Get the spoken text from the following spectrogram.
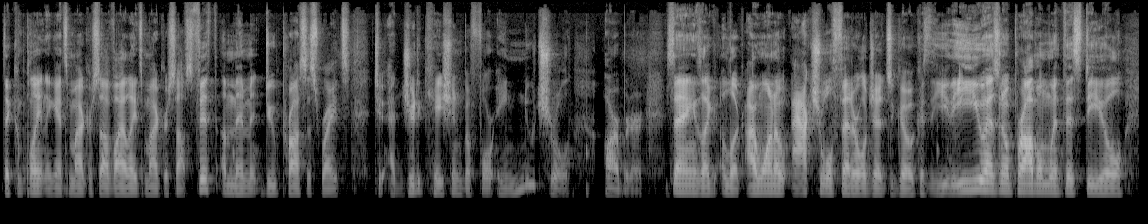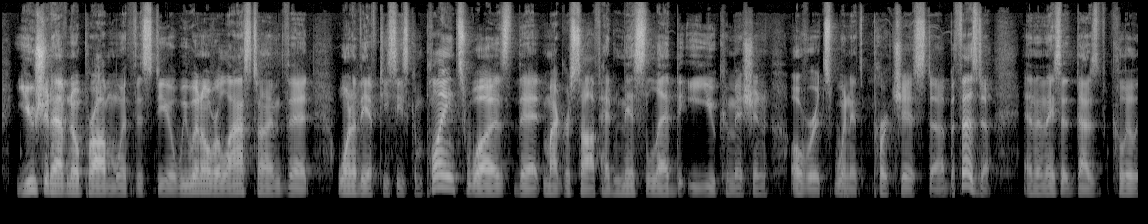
the complaint against Microsoft, violates Microsoft's Fifth Amendment due process rights to adjudication before a neutral arbiter. Saying is like, look, I want an actual federal judge to go because the, the EU has no problem with this deal. You should have no problem with this deal. We went over last time that one of the FTC's complaints was that Microsoft had misled the EU Commission over its when it purchased uh, Bethesda, and then they said that's clearly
